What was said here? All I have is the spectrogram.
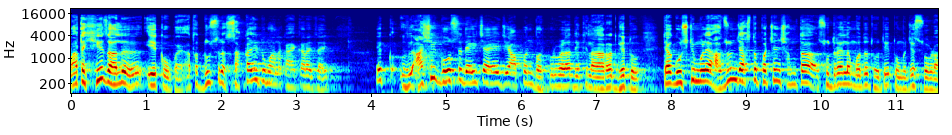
मग आता हे झालं एक उपाय. आता दुसरं सकाळी तुम्हाला काय करायचं आहे? एक अशी गोष्ट द्यायची आहे जी आपण भरपूर वेळा देखील आहारात घेतो. त्या गोष्टीमुळे अजून जास्त पचन क्षमता सुधारायला मदत होते तो म्हणजे सोडा.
